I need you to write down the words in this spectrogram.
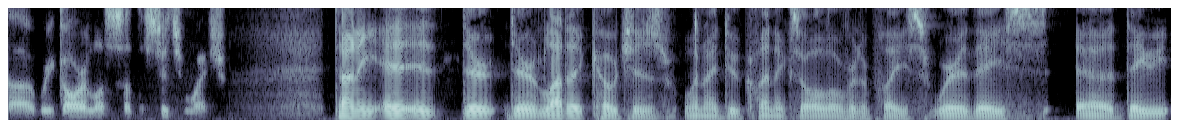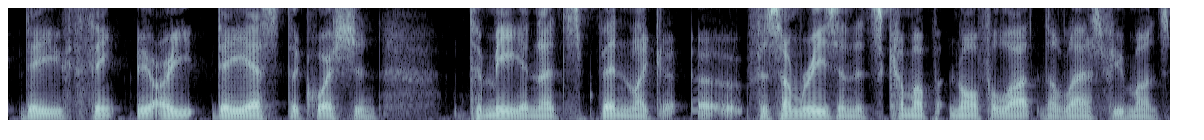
uh, regardless of the situation. Donnie, it, it, there there are a lot of coaches when I do clinics all over the place where they uh, they they think are you, they ask the question to me, and that's been like uh, for some reason it's come up an awful lot in the last few months.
